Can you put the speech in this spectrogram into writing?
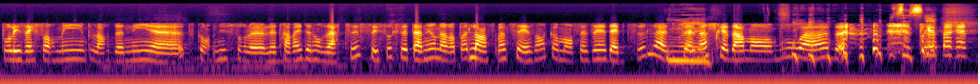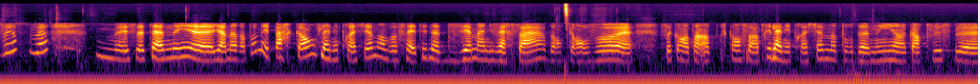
pour les informer, pour leur donner euh, du contenu sur le, le travail de nos artistes. C'est sûr que cette année, on n'aura pas de lancement de saison comme on faisait d'habitude. Habituellement, Ouais. je serais dans mon brouhaha de préparatif. Là. Mais cette année, euh, il n'y en aura pas. Mais par contre, l'année prochaine, on va fêter notre dixième anniversaire. Donc, on va euh, se, concentrer l'année prochaine là, pour donner encore plus, le-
